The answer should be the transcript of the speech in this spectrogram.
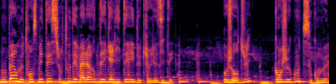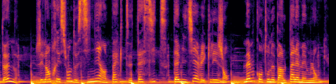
mon père me transmettait surtout des valeurs d'égalité et de curiosité. Aujourd'hui, quand je goûte ce qu'on me donne, j'ai l'impression de signer un pacte tacite d'amitié avec les gens, même quand on ne parle pas la même langue.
